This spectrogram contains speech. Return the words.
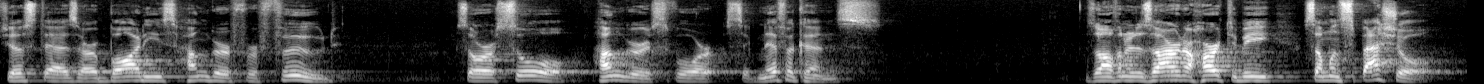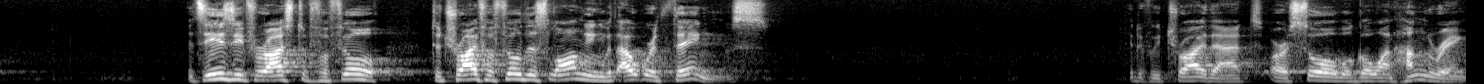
Just as our bodies hunger for food, so our soul hungers for significance. There's often a desire in our heart to be someone special. It's easy for us to fulfill, to try fulfill this longing with outward things. Yet if we try that, our soul will go on hungering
